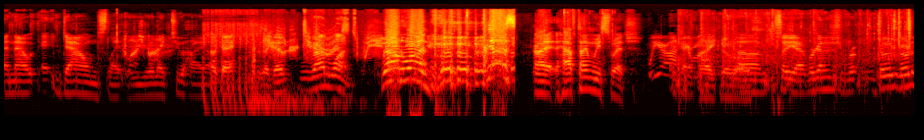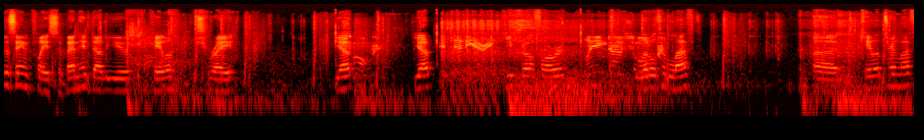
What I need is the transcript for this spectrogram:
And now eh, down slightly. You're like too high up. Okay, is that good? Round one. Round one. yes. All right, halftime we switch. Okay. Like the rules. Um, so yeah, we're gonna just go go to the same place. So Ben hit W, Caleb right. Yep. Yep. Keep going forward. A little to the left. Uh, Caleb turn left.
